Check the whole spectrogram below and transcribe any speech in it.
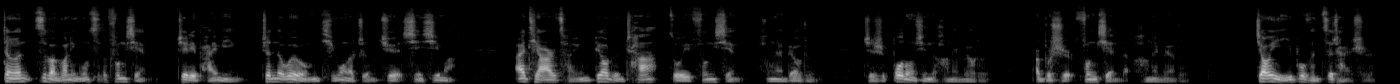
邓恩资本管理公司的风险，这类排名真的为我们提供了准确信息吗？ITR 采用标准差作为风险衡量标准，这是波动性的衡量标准，而不是风险的衡量标准。交易一部分资产时，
